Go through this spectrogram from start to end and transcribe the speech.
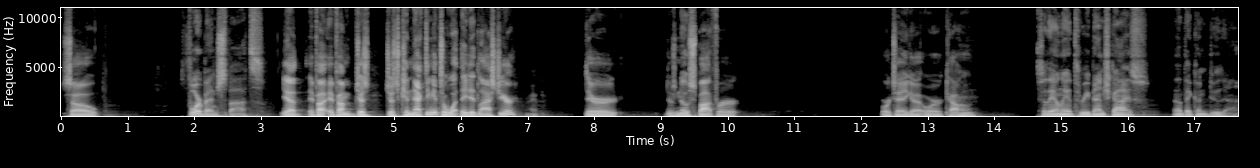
So Four bench spots. yeah, if I if I'm just just connecting it to what they did last year, Right. there there's no spot for Ortega or Calhoun. So they only had three bench guys. I thought they couldn't do that.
